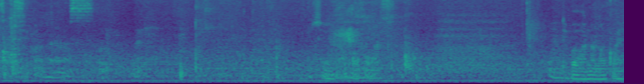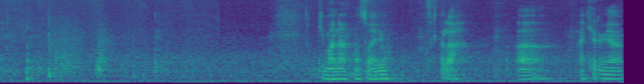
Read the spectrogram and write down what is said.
Saksi panas. Sini, panas. Di bawah nama gue. Gimana Mas Wahyu setelah eh, akhirnya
